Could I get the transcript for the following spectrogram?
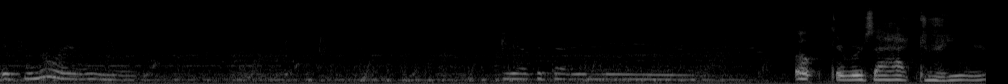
If you know what I mean. Yeah, put that in there. There was a hacker here.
